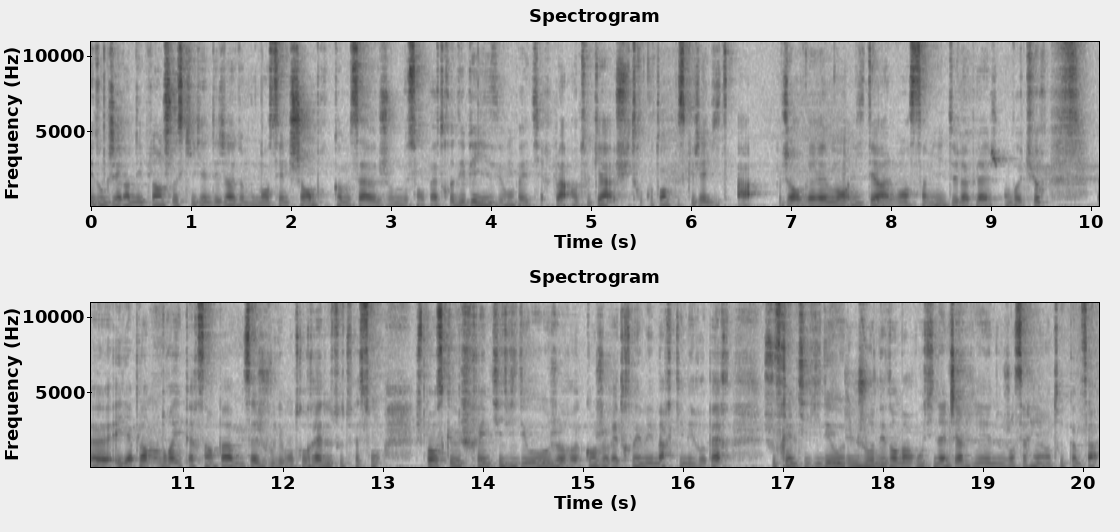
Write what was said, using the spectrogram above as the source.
Et donc j'ai ramené plein de choses qui viennent déjà de mon ancienne chambre, comme ça je ne me sens pas trop dépaysée, on va dire. Là, en tout cas, je suis trop contente parce que j'habite à, genre vraiment, littéralement 5 minutes de la plage en voiture. Euh, et il y a plein d'endroits hyper sympas, mais ça je vous les montrerai de toute façon. Je pense que je ferai une petite vidéo, genre quand j'aurai trouvé mes marques et mes repères, je vous ferai une petite vidéo, une journée dans ma routine algérienne, j'en sais rien, un truc comme ça.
